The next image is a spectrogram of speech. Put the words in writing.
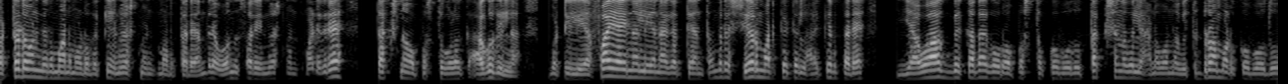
ಕಟ್ಟಡವನ್ನು ನಿರ್ಮಾಣ ಮಾಡೋದಕ್ಕೆ ಇನ್ವೆಸ್ಟ್ಮೆಂಟ್ ಮಾಡ್ತಾರೆ. ಅಂದ್ರೆ ಒಂದು ಸಾರಿ ಇನ್ವೆಸ್ಟ್ಮೆಂಟ್ ಮಾಡಿದ್ರೆ ತಕ್ಷಣ ವಾಪಸ್ ತಗೊಳಕ್ ಆಗೋದಿಲ್ಲ. ಬಟ್ ಇಲ್ಲಿ ಎಫ್ ಐ ನಲ್ಲಿ ಏನಾಗುತ್ತೆ ಅಂತಂದ್ರೆ ಶೇರ್ ಮಾರ್ಕೆಟ್ ಅಲ್ಲಿ ಹಾಕಿರ್ತಾರೆ. ಯಾವಾಗ ಬೇಕಾದಾಗ ಅವ್ರು ವಾಪಸ್ ತಕ್ಕೋಬಹುದು ತಕ್ಷಣದಲ್ಲಿ ಹಣವನ್ನು ವಿತ್ಡ್ರಾ ಮಾಡ್ಕೋಬಹುದು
